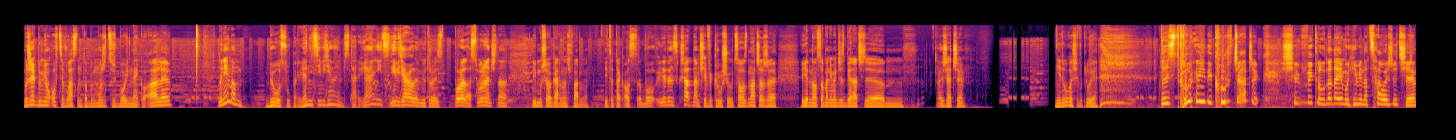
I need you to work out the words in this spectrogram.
Może jakbym miał owcę własną, to by może coś było innego, ale... No nie mam. Było super. Ja nic nie widziałem, stary. Ja nic nie widziałem. Jutro jest pogoda słoneczna i muszę ogarnąć farmę. I to tak ostro, bo jeden skrzat nam się wykruszył, co oznacza, że jedna osoba nie będzie zbierać em, rzeczy. Niedługo się wykluje. To jest kolejny kurczaczek. Się wykluł, nadaje mu imię na całe życie.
